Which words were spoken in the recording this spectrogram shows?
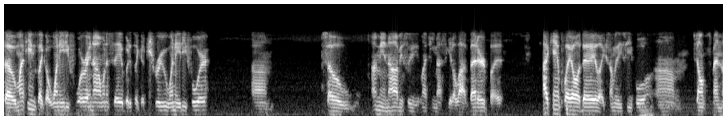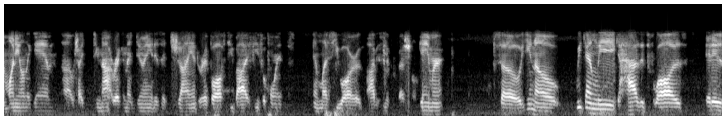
So my team's like a 184 right now, I want to say, but it's like a true 184. Um, so I mean, obviously my team has to get a lot better, but I can't play all day like some of these people. Um, don't spend the money on the game, uh, which I do not recommend doing. It is a giant ripoff to buy FIFA points unless you are obviously a professional gamer. So, you know, Weekend League has its flaws. It is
